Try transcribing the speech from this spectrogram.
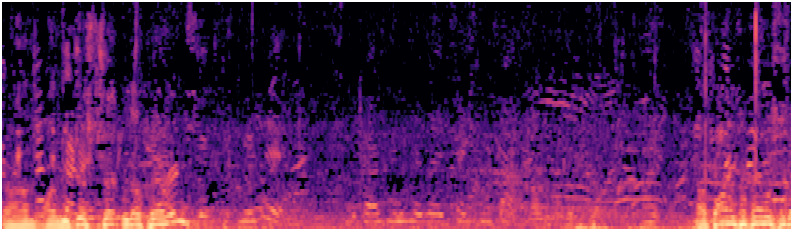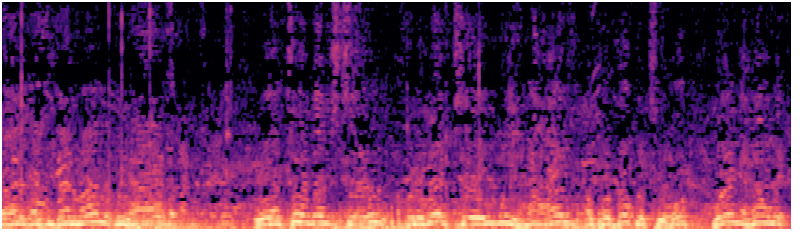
Um, I will just check with our parents. Our final performance today, ladies and gentlemen, we have we have two against two. For the red team, we have a provocateur wearing a helmet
